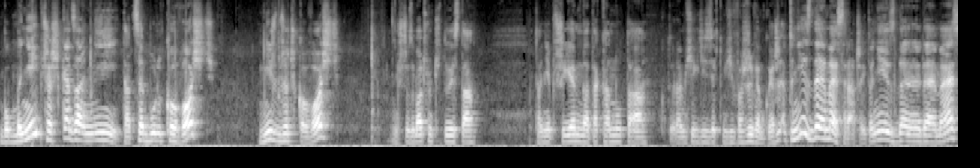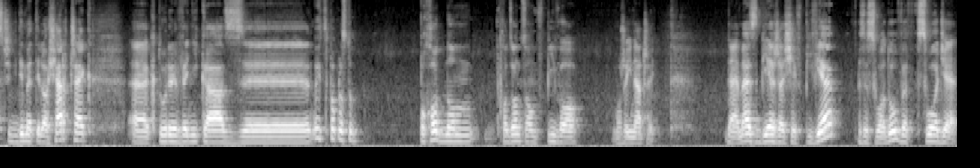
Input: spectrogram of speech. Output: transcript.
Bo mniej przeszkadza mi ta cebulkowość niż brzeczkowość. Jeszcze zobaczmy, czy tu jest ta, ta nieprzyjemna taka nuta, która mi się gdzieś z jakimś warzywem kojarzy. A to nie jest DMS raczej, to nie jest DMS, czyli dymetylosiarczek, e, który wynika z... no jest po prostu pochodną wchodzącą w piwo, może inaczej. DMS bierze się w piwie ze słodu, we, w słodzie,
